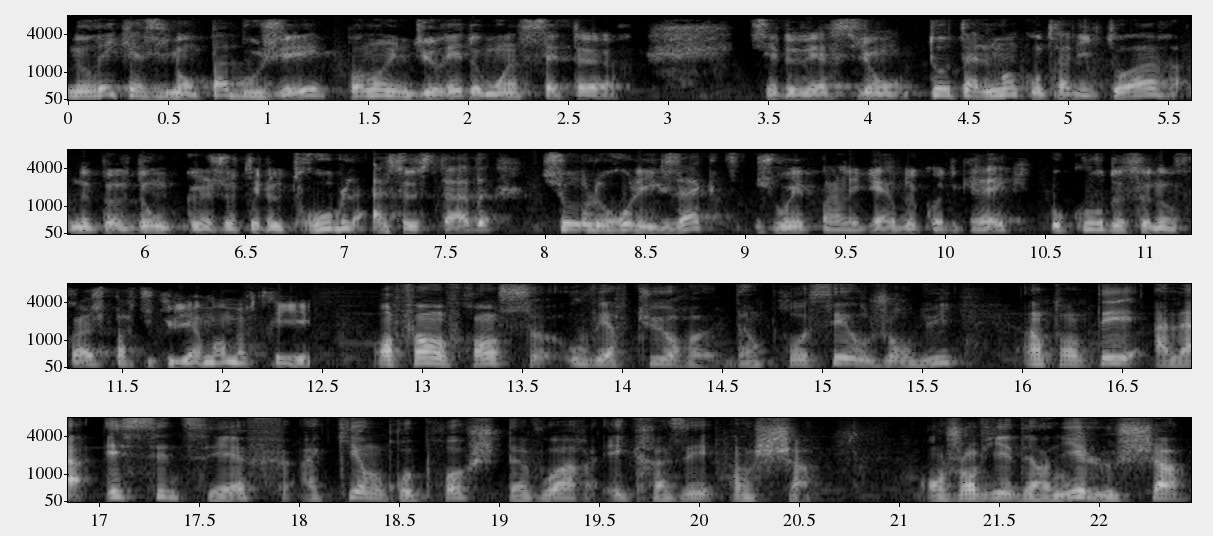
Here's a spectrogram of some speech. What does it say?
n'aurait quasiment pas bougé pendant une durée d'au moins 7 heures. Ces deux versions totalement contradictoires ne peuvent donc que jeter le trouble à ce stade sur le rôle exact joué par les gardes-côtes grecs au cours de ce naufrage particulièrement meurtrier. Enfin en France, ouverture d'un procès aujourd'hui intenté à la SNCF à qui on reproche d'avoir écrasé un chat. En janvier dernier, le chat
